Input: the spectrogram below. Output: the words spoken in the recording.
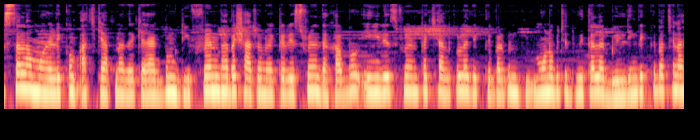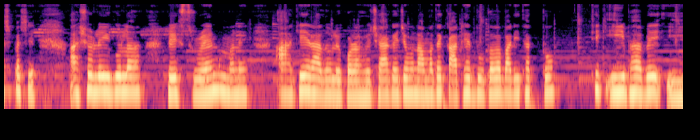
আসসালামু আলাইকুম। আজকে আপনাদেরকে একদম ডিফারেন্টভাবে সাজানো একটা রেস্টুরেন্ট দেখাবো। এই রেস্টুরেন্টটা খেয়াল করলে দেখতে পারবেন, মনে হচ্ছে দুইতলা বিল্ডিং দেখতে পাচ্ছেন আশপাশে। আসলে এইগুলা রেস্টুরেন্ট মানে আগে আদলে করা হয়েছে। আগে যেমন আমাদের কাঠের দোতলা বাড়ি থাকতো, ঠিক এইভাবে এই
